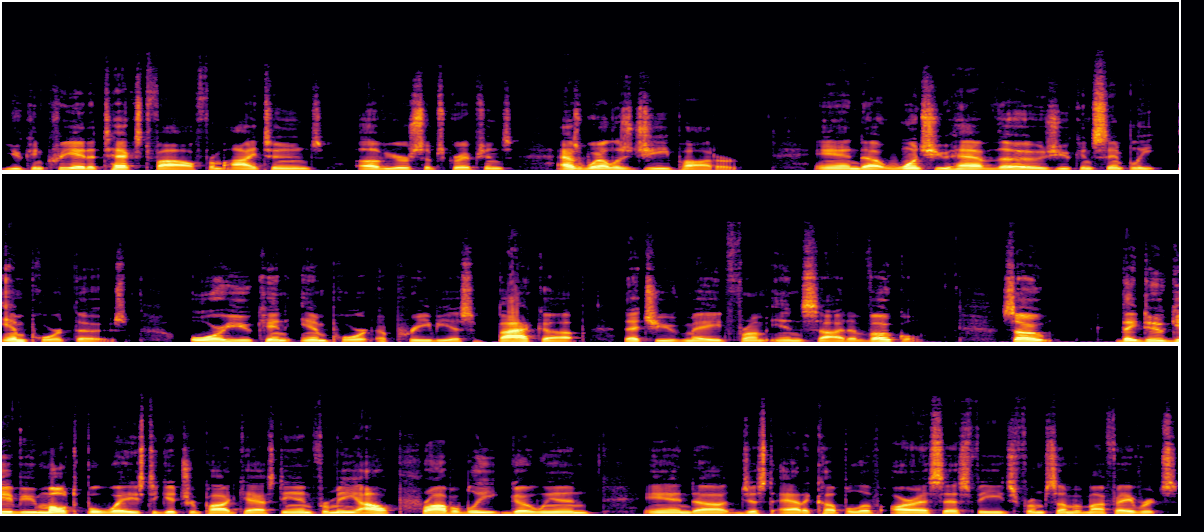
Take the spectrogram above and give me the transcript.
you can create a text file from iTunes of your subscriptions as well as gPodder. And uh, once you have those, you can simply import those. Or you can import a previous backup that you've made from inside of Vocal. So they do give you multiple ways to get your podcast in. For me, I'll probably go in and uh, just add a couple of RSS feeds from some of my favorites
